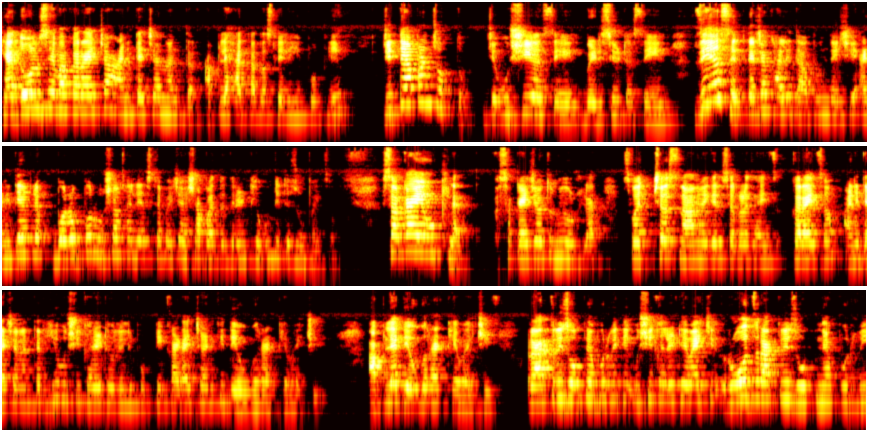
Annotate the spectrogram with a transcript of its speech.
ह्या दोन सेवा करायच्या आणि त्याच्यानंतर आपल्या हातात असलेली ही पोटली जिथे आपण झोपतो जे उशी असेल बेडशीट असेल जे असेल त्याच्याखाली दाबून द्यायची आणि ते आपल्या बरोबर उशाखाली असल्या पाहिजे अशा पद्धतीने ठेवून तिथे झोपायचं. सकाळी उठल्यात सकाळी जेव्हा तुम्ही उठलात स्वच्छ स्नान वगैरे सगळं जायचं करायचं आणि त्याच्यानंतर ही उशी खाली ठेवलेली पुट्टी काढायची आणि ती देवघरात ठेवायची. आपल्या देवघरात ठेवायची. रात्री झोपण्यापूर्वी ती उशीखाली ठेवायची. रोज रात्री झोपण्यापूर्वी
